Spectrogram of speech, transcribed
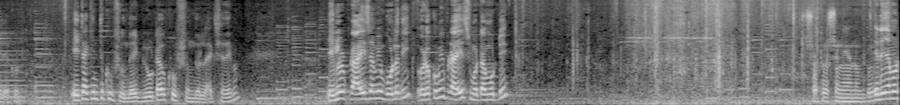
এই দেখুন এটা কিন্তু খুব সুন্দর এই ব্লুটাও খুব সুন্দর লাগছে দেখুন। এগুলোর প্রাইস আমি বলে দিই ওরকমই প্রাইস মোটামুটি। সতেরোশো নিরানব্বই। এটা যেমন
